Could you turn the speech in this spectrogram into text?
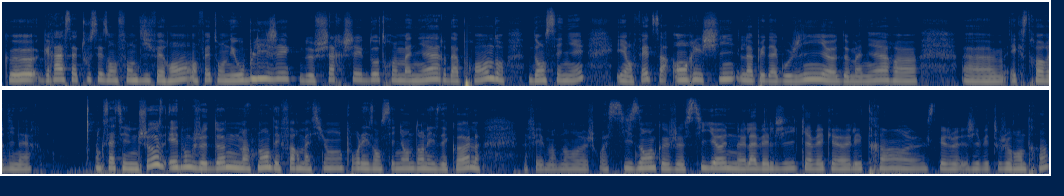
que grâce à tous ces enfants différents, en fait, on est obligé de chercher d'autres manières d'apprendre, d'enseigner, et en fait, ça enrichit la pédagogie euh, de manière euh, euh, extraordinaire. Donc ça, c'est une chose. Et donc, je donne maintenant des formations pour les enseignants dans les écoles. Ça fait maintenant, euh, je crois, six ans que je sillonne la Belgique avec euh, les trains, euh, parce que j'y vais toujours en train.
